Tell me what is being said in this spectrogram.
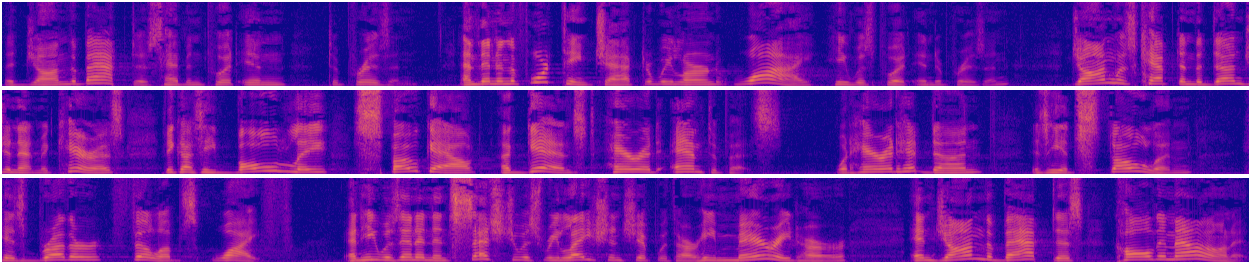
that John the Baptist had been put into prison. And then in the 14th chapter, we learned why he was put into prison. John was kept in the dungeon at Machaerus because he boldly spoke out against Herod Antipas. What Herod had done is he had stolen his brother Philip's wife. And he was in an incestuous relationship with her. He married her, and John the Baptist called him out on it.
